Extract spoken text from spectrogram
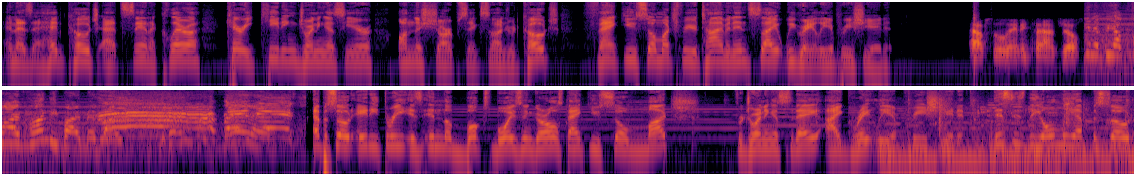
and as a head coach at Santa Clara. Kerry Keating joining us here on the Sharp 600. Coach, thank you so much for your time and insight. We greatly appreciate it. Absolutely. Anytime, Joe. Going to be up 500 by midnight. Yeah, Episode 83 is in the books, boys and girls. Thank you so much for joining us today. I greatly appreciate it. This is the only episode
